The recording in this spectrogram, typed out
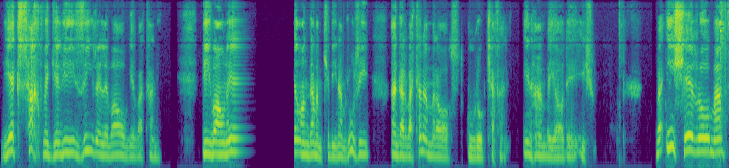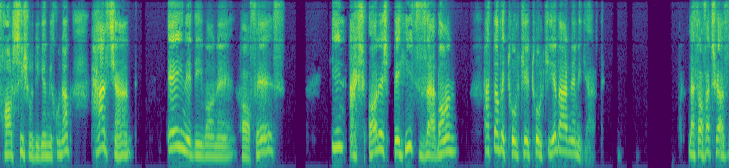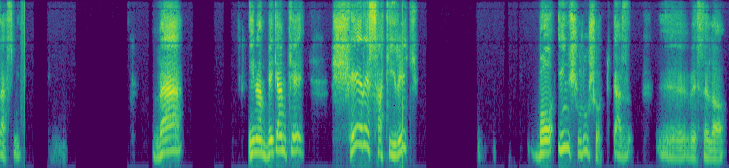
یک سخف گلی زیر لواگ وطنی. دیوانه آن دمم که بینم روزی اندر وطنم مراست گور و کفنی. این هم به یاد ایشون. و این شعر رو من فارسی شو دیگه می‌خونم. هرچند عین دیوان حافظ این اشعارش به هیچ زبان حتی به ترکیه ترکیه بر نمیگرد. لطافتش از دست میده. و اینم بگم که شعر ساتیریک با این شروع شد در به اصطلاح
